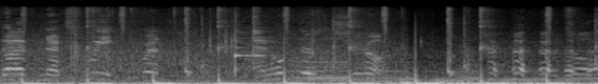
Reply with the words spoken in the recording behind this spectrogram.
Dive next week, but I hope there's a Chinook.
